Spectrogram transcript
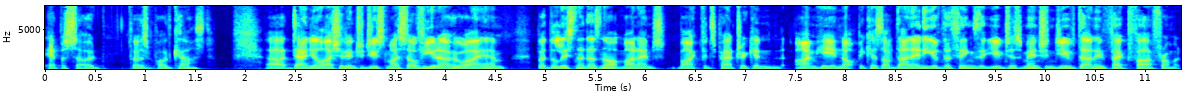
episode, first podcast. Uh, Daniel, I should introduce myself. You know who I am, but the listener does not. My name's Mike Fitzpatrick, and I'm here not because I've done any of the things that you've just mentioned. You've done, in fact, far from it.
